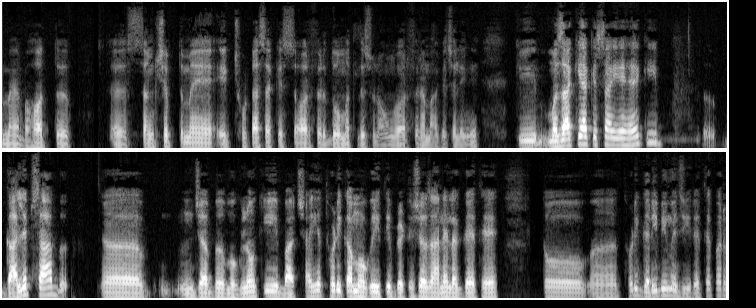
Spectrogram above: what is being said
मैं बहुत संक्षिप्त में एक छोटा सा किस्सा और फिर दो मतले सुनाऊँगा और फिर हम आगे चलेंगे कि मजाकिया किस्सा यह है कि गालिब साहब जब मुगलों की बादशाही थोड़ी कम हो गई थी, ब्रिटिशर्स आने लग गए थे तो थोड़ी गरीबी में जी रहे थे, पर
